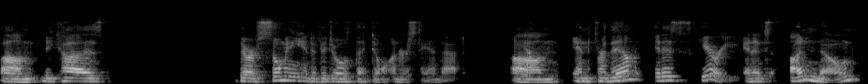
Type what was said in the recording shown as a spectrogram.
um, because there are so many individuals that don't understand that. Um, yeah. And for them, it is scary and it's unknown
